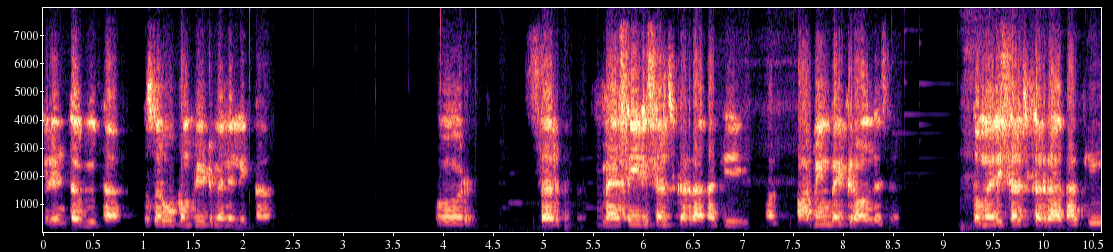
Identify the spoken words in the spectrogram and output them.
फिर इंटरव्यू था। तो सर वो कंप्लीट मैंने लिखा। और सर मैं ऐसे ही रिसर्च कर रहा था कि फ़ार्मिंग बैकग्राउंड है सर। तो मैं रिसर्च कर रहा था कि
